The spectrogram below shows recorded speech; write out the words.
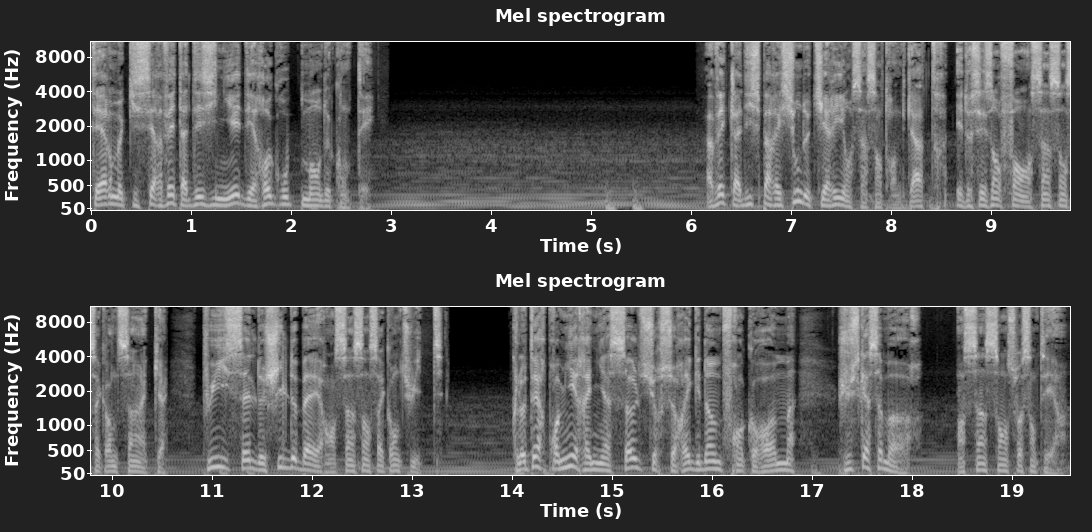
terme qui servait à désigner des regroupements de comtés. Avec la disparition de Thierry en 534 et de ses enfants en 555, puis celle de Childebert en 558, Clotaire Ier régna seul sur ce regnum franco-rome jusqu'à sa mort en 561.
